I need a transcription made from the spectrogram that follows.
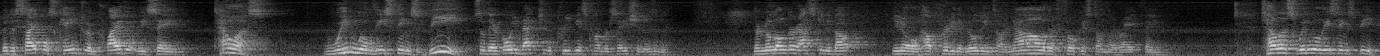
the disciples came to him privately, saying, Tell us, when will these things be? So they're going back to the previous conversation, isn't it? They're no longer asking about, you know, how pretty the buildings are. Now they're focused on the right thing. Tell us when will these things be?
